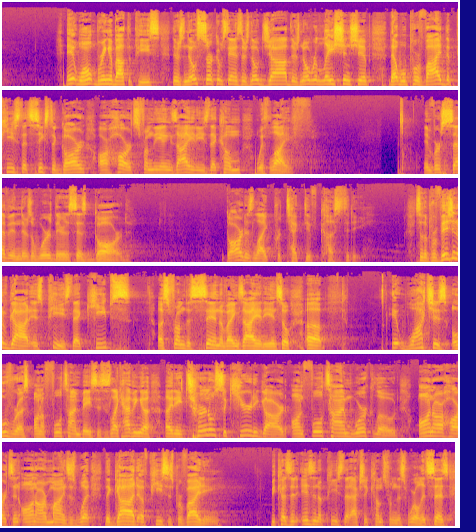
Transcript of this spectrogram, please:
It won't bring about the peace. There's no circumstance, there's no job, there's no relationship that will provide the peace that seeks to guard our hearts from the anxieties that come with life. In verse 7, there's a word there that says guard. Guard is like protective custody. So the provision of God is peace that keeps us from the sin of anxiety. And so, uh, it watches over us on a full time basis. It's like having a, an eternal security guard on full time workload on our hearts and on our minds, is what the God of peace is providing because it isn't a peace that actually comes from this world. It says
